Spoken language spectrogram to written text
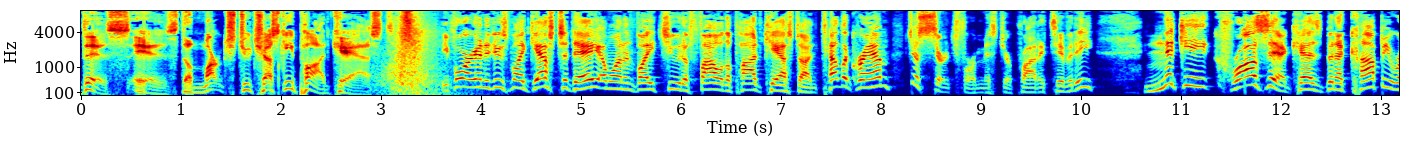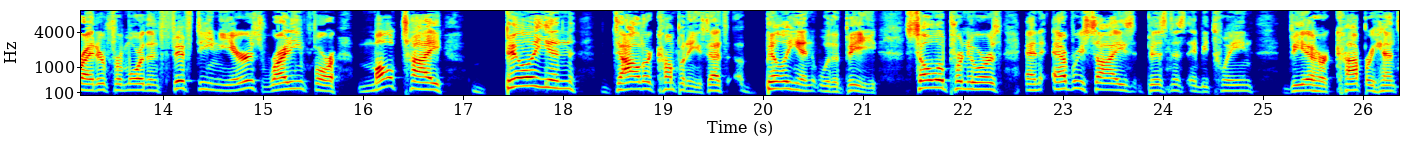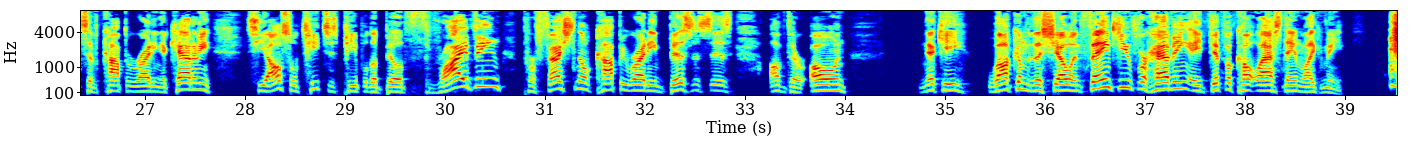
This is the Mark Struczewski Podcast. Before I introduce my guest today, I want to invite you to follow the podcast on Telegram. Just search for Mr. Productivity. Nicki Krawczyk has been a copywriter for more than 15 years, writing for multi billion dollar companies. That's a billion with a B, solopreneurs, and every size business in between via her comprehensive copywriting academy. She also teaches people to build thriving professional copywriting businesses of their own. Nicki, welcome to the show and thank you for having a difficult last name like me. uh,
